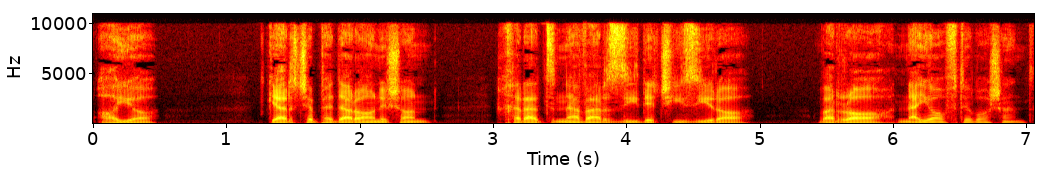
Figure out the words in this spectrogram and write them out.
آیا گرچه پدرانشان خرد نورزیده چیزی را و راه نیافته باشند؟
